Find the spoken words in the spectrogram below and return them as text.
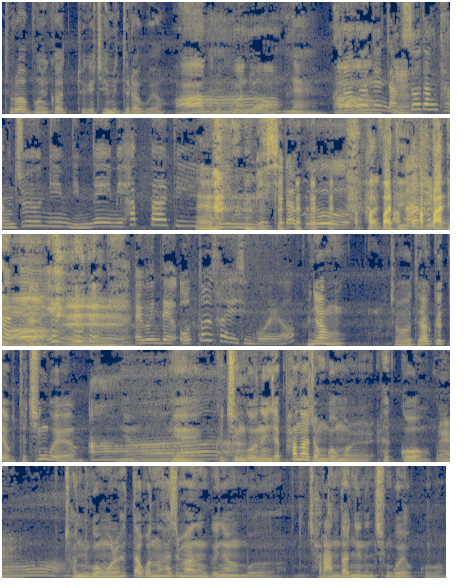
들어와 보니까 되게 재밌더라고요. 아, 그렇군요. 네. 그러면은 아, 예. 낙서당 당주님 닉네임이 핫바디님이시라고 핫바디, 아, 핫바디. 아, 네. 예. 알고 있는데 어떤 사이신 거예요? 그냥 저 대학교 때부터 친구예요. 아, 그냥, 예, 그 친구는 이제 판화 전공을 했고 네. 어. 전공을 했다고는 하지만은 그냥 뭐 잘 안 다니는 친구였고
